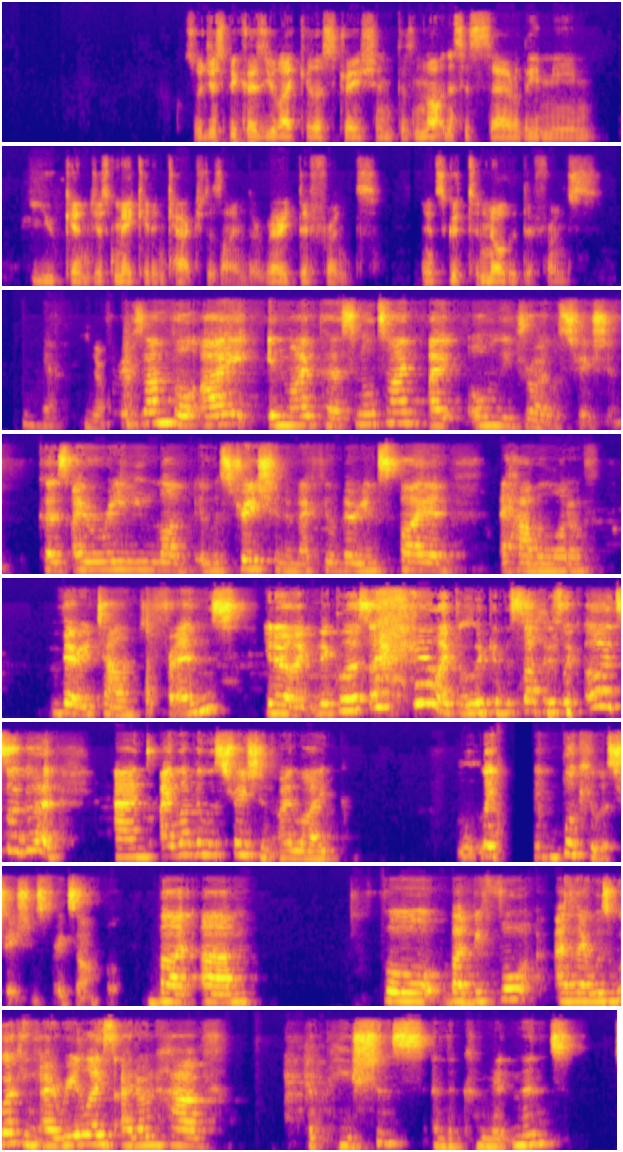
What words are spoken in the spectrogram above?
so just because you like illustration does not necessarily mean you can just make it in character design they're very different and it's good to know the difference yeah. yeah. For example, I in my personal time, I only draw illustration because I really love illustration and I feel very inspired. I have a lot of very talented friends, you know, like Nicholas. I feel like look at the stuff and it's like, oh, it's so good. And I love illustration. I like like book illustrations, for example. But um, for but before, as I was working, I realized I don't have the patience and the commitment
